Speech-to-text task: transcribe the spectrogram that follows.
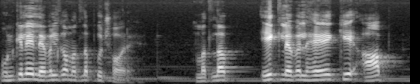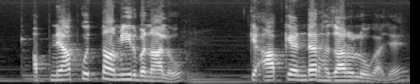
उनके लिए लेवल का मतलब कुछ और है। मतलब एक लेवल है कि आप अपने आप को इतना अमीर बना लो कि आपके अंडर हज़ारों लोग आ जाए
